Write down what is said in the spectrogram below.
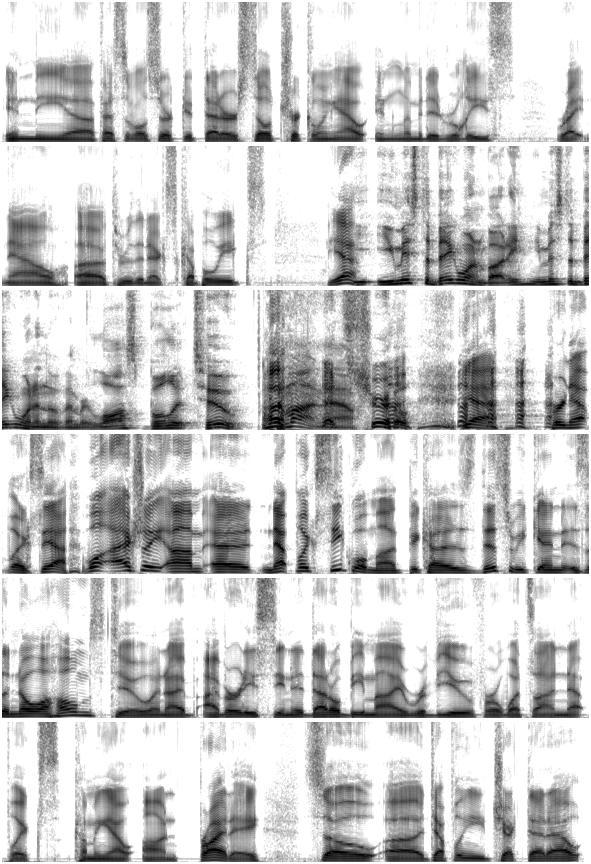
in the uh, festival circuit that are still trickling out in limited release right now uh, through the next couple weeks. Yeah, Y- You missed a big one, buddy. You missed a big one in November. Lost Bullet 2. Come on now. That's true. yeah, for Netflix. Yeah. Well, actually, um, uh, Netflix sequel month because this weekend is Enola Holmes 2, and I've I've already seen it. That'll be my review for what's on Netflix coming out on Friday. So uh, definitely check that out.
